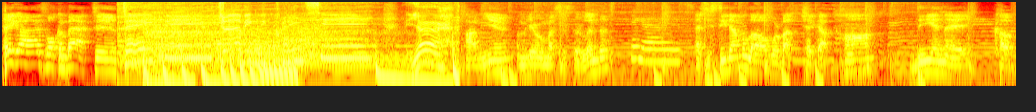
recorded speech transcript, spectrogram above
Hey guys, welcome back to Baby, Yeah. I'm Yoon. I'm here with my sister Linda. Hey guys. As you see down below, we're about to check out KHAN DNA cover.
